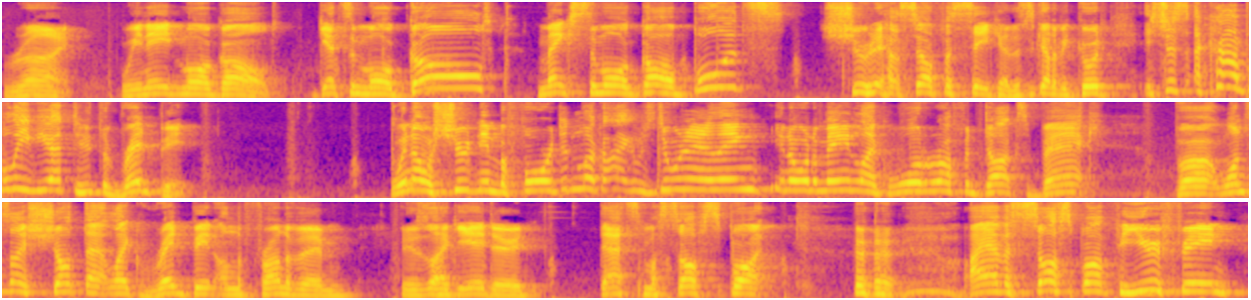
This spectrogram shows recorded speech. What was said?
Right. We need more gold. Get some more gold, make some more gold bullets, shoot ourselves a seeker. This is gonna be good. It's just, I can't believe you had to hit the red bit. When I was shooting him before, it didn't look like it was doing anything. You know what I mean? Like water off a duck's back. But once I shot that like red bit on the front of him, he was like, yeah, dude, that's my soft spot. I have a soft spot for you, Finn.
